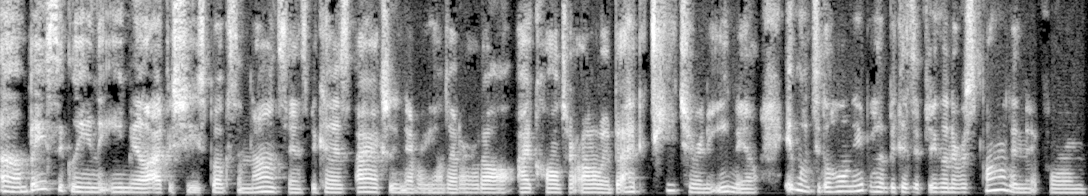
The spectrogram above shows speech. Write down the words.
Um, basically, in the email, after she spoke some nonsense, because I actually never yelled at her at all. I called her all the way, but I had to teach her in the email. It went to the whole neighborhood because if you're going to respond in that forum,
